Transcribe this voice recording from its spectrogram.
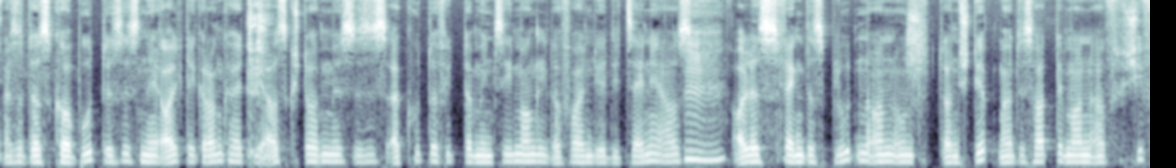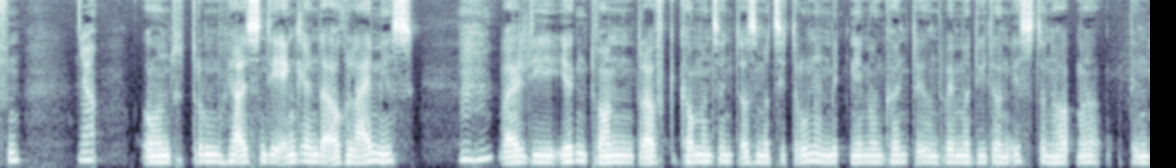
Also das Skorbut, das ist eine alte Krankheit, die ausgestorben ist. Es ist akuter Vitamin C-Mangel, da fallen dir die Zähne aus. Mhm. Alles fängt das Bluten an und dann stirbt man. Das hatte man auf Schiffen Ja. und darum heißen die Engländer auch Limeys, Mhm. weil die irgendwann drauf gekommen sind, dass man Zitronen mitnehmen könnte und wenn man die dann isst, dann hat man den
